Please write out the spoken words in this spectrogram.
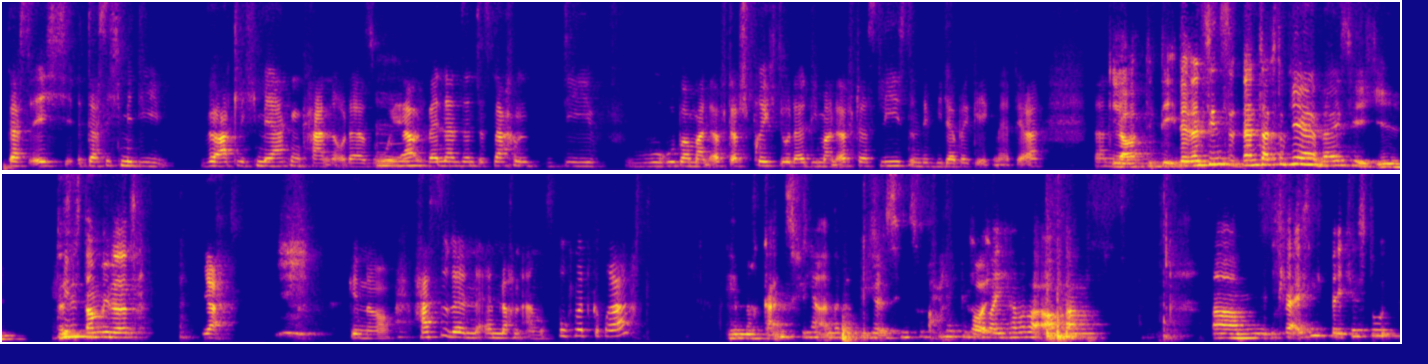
dass ich, dass ich mir die wörtlich merken kann oder so. Mhm. Ja, wenn dann sind es Sachen, die worüber man öfter spricht oder die man öfters liest und dem wieder begegnet. Ja, dann, ja die, die, dann, dann sagst du, okay, weiß ich. Eh. Das ist dann wieder. ja, genau. Hast du denn ähm, noch ein anderes Buch mitgebracht? Ich habe noch ganz viele andere Bücher. Es sind so viele Bücher, aber ich habe aber auch, ähm, ähm, ich weiß nicht, welches du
